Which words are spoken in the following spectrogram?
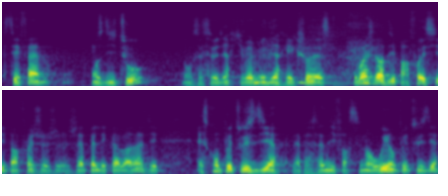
Stéphane, on se dit tout, donc ça, ça veut dire qu'ils veulent me dire quelque chose. Et moi, je leur dis parfois aussi, parfois j'appelle des collaborateurs, je dis, est-ce qu'on peut tous dire? La personne dit forcément, oui, on peut tous dire.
